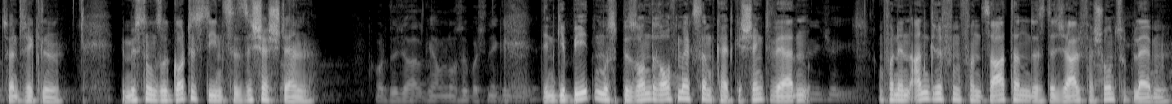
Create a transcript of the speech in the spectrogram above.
zu entwickeln. Wir müssen unsere Gottesdienste sicherstellen. Den Gebeten muss besondere Aufmerksamkeit geschenkt werden, um von den Angriffen von Satan und des Dajjal verschont zu bleiben.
